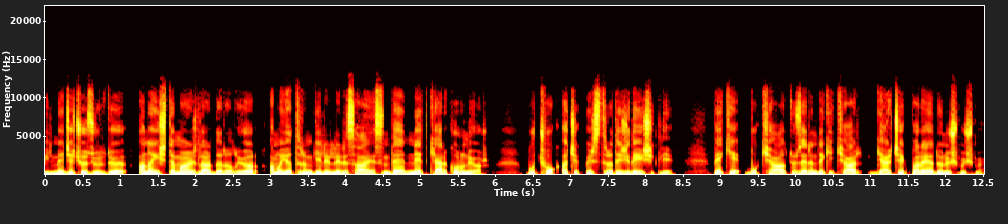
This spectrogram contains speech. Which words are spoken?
Bilmece çözüldü, ana işte marjlar daralıyor ama yatırım gelirleri sayesinde net kar korunuyor. Bu çok açık bir strateji değişikliği. Peki bu kağıt üzerindeki kar gerçek paraya dönüşmüş mü?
